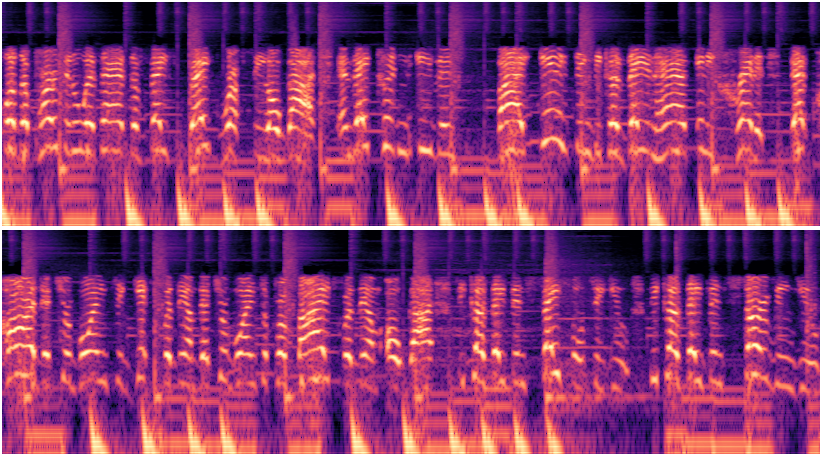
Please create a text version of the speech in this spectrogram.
For the person who has had to face bankruptcy, oh God, and they couldn't even buy anything because they didn't have any credit. That car that you're going to get for them, that you're going to provide for them, oh God, because they've been faithful to you, because they've been serving you.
